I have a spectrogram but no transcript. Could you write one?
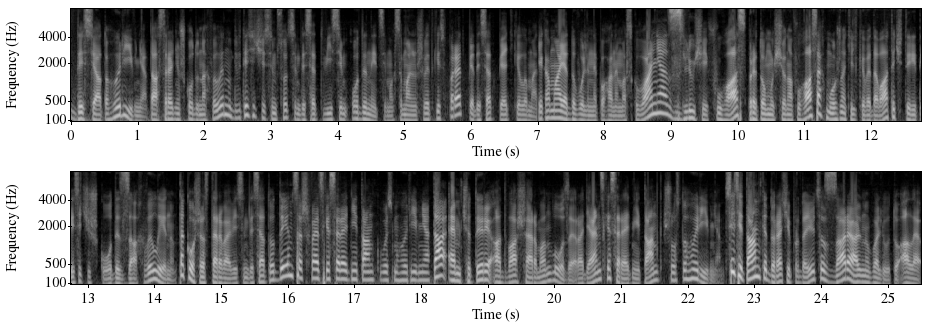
10 рівня та середню шкоду на хвилину 2778 одиниці. Максимальну швидкість вперед 55 км, яка має доволі непогане маскування, злючий фугас, при тому, що на фугасах можна тільки видавати 4000 шкоди за хвилину. Також СТРВ-81, це шведський середній танк 8 рівня, та М4А2 Шерман Лозе, радянський середній танк 6 рівня. Всі ці танки, до речі, продаються за реальну валюту, але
